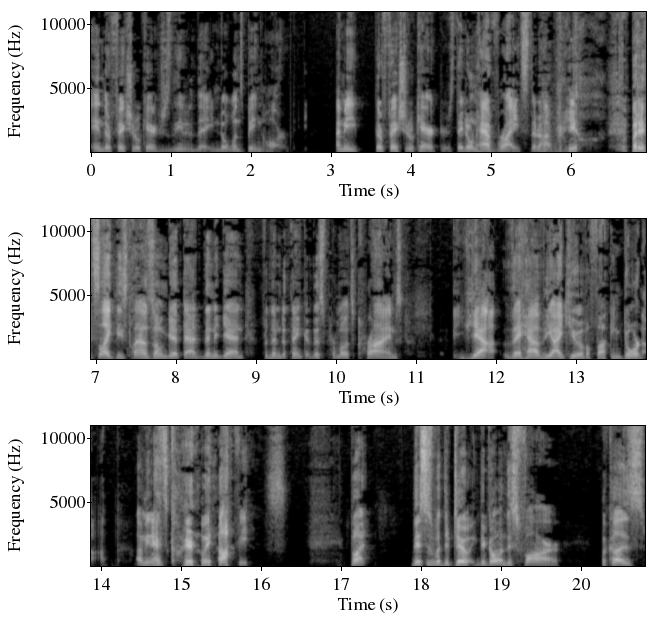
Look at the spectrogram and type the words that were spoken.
and they're fictional characters at the end of the day. No one's being harmed. I mean, they're fictional characters. They don't have rights. They're not real. but it's like these clowns don't get that. Then again, for them to think that this promotes crimes, yeah, they have the IQ of a fucking doorknob. I mean, that's clearly obvious. But this is what they're doing. They're going this far because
